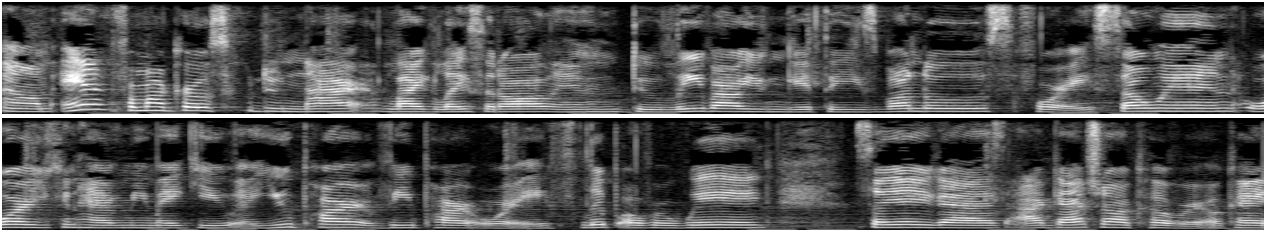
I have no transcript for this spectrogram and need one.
Um, and for my girls who do not like lace at all and do leave out, you can get these bundles for a sew in, or you can have me make you a U part, V part, or a flip over wig. So, yeah, you guys, I got y'all covered, okay?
